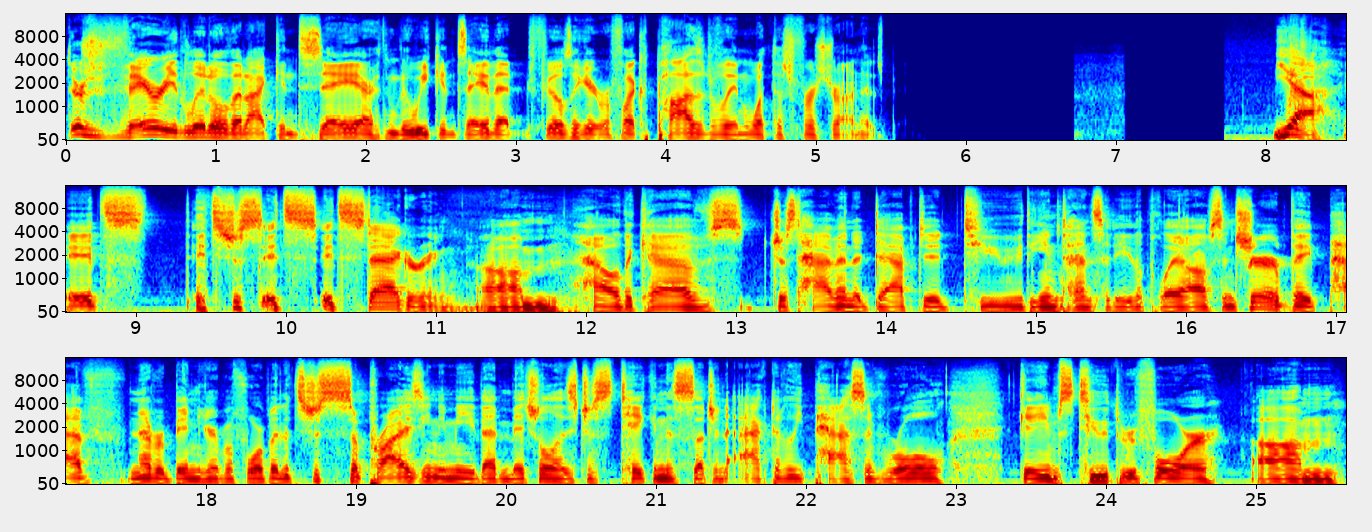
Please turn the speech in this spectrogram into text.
there's very little that I can say, or I think that we can say that feels like it reflects positively in what this first round has been. Yeah, it's it's just it's it's staggering um, how the Cavs just haven't adapted to the intensity of the playoffs. And sure, they have never been here before, but it's just surprising to me that Mitchell has just taken this such an actively passive role, games two through four. Um,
